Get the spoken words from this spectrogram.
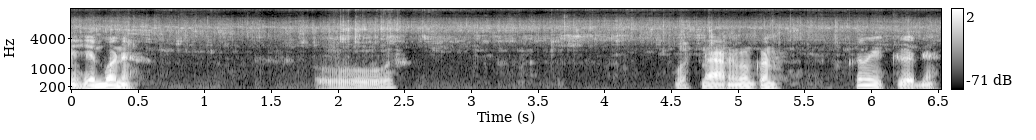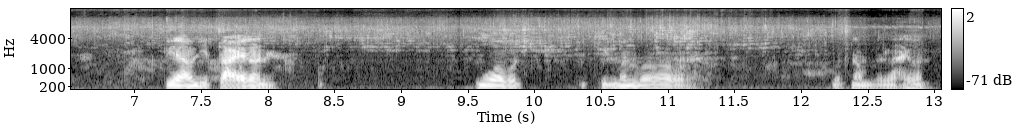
นี่เห็นบ่เนี่ยโอ้ยหดหน้าให้มันก่อนก็เลยเกิดเนี่ยพี่เอาดีตายแล้วเนี่ยงัวกินมันบ่หมดนำไปหลายวัน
